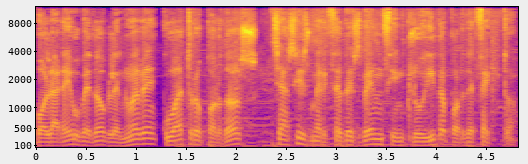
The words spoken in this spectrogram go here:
Volaré W9 4x2, chasis Mercedes-Benz incluido por defecto.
